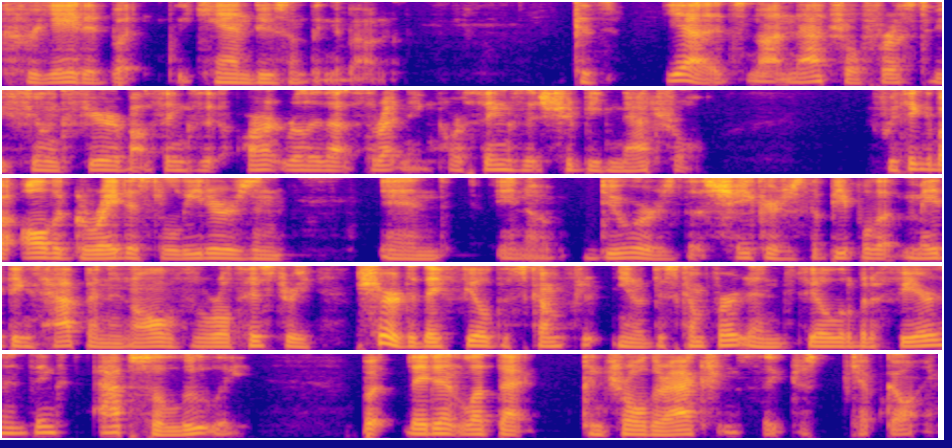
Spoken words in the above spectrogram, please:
created, but we can do something about it. Because yeah, it's not natural for us to be feeling fear about things that aren't really that threatening or things that should be natural. If we think about all the greatest leaders and and you know doers the shakers the people that made things happen in all of the world's history sure did they feel discomfort you know discomfort and feel a little bit of fear and things? Absolutely. But they didn't let that control their actions. They just kept going.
